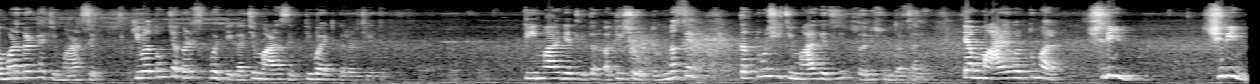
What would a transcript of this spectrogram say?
कमळगठ्ठ्याची माळ असेल किंवा तुमच्याकडे स्फटिकाची माळ असेल ती व्हाईट कलरची येते. ती माळ घेतली तर अतिशय उत्तम. नसेल तर तुळशीची माळ घेतली तरी सुद्धा चालेल. त्या माळेवर तुम्हाला श्रीम श्रीम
